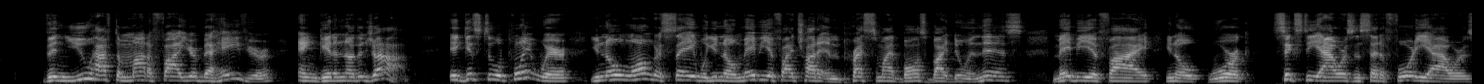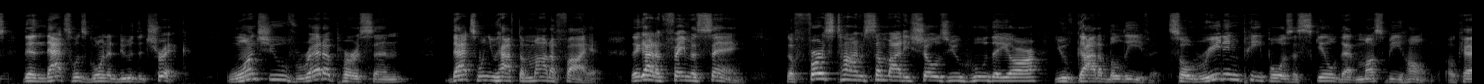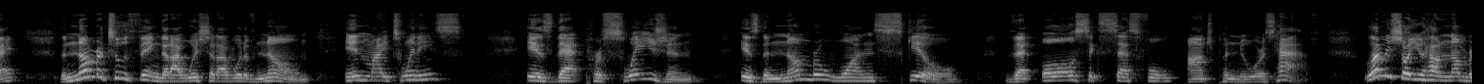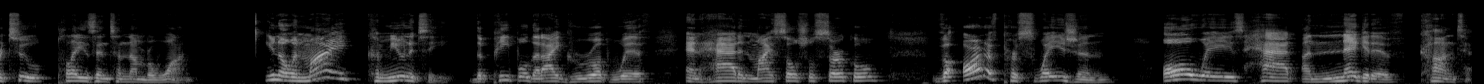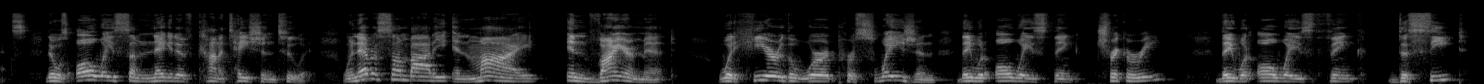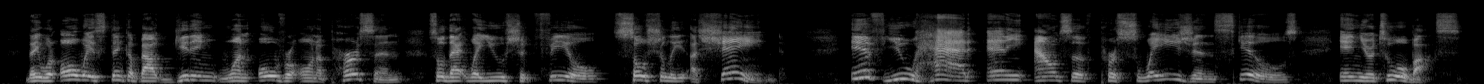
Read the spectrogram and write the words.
then you have to modify your behavior and get another job it gets to a point where you no longer say, well, you know, maybe if I try to impress my boss by doing this, maybe if I, you know, work 60 hours instead of 40 hours, then that's what's going to do the trick. Once you've read a person, that's when you have to modify it. They got a famous saying, the first time somebody shows you who they are, you've got to believe it. So reading people is a skill that must be honed, okay? The number two thing that I wish that I would have known in my 20s is that persuasion is the number one skill that all successful entrepreneurs have. Let me show you how number two plays into number one. You know, in my community, the people that I grew up with and had in my social circle, the art of persuasion always had a negative context. There was always some negative connotation to it. Whenever somebody in my environment would hear the word persuasion, they would always think trickery. They would always think deceit. They would always think about getting one over on a person so that way you should feel socially ashamed. If you had any ounce of persuasion skills in your toolbox,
